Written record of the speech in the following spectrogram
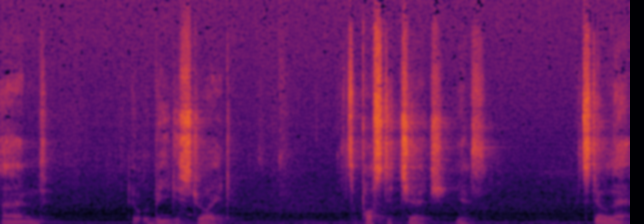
and it will be destroyed. It's apostate church, yes. It's still there.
